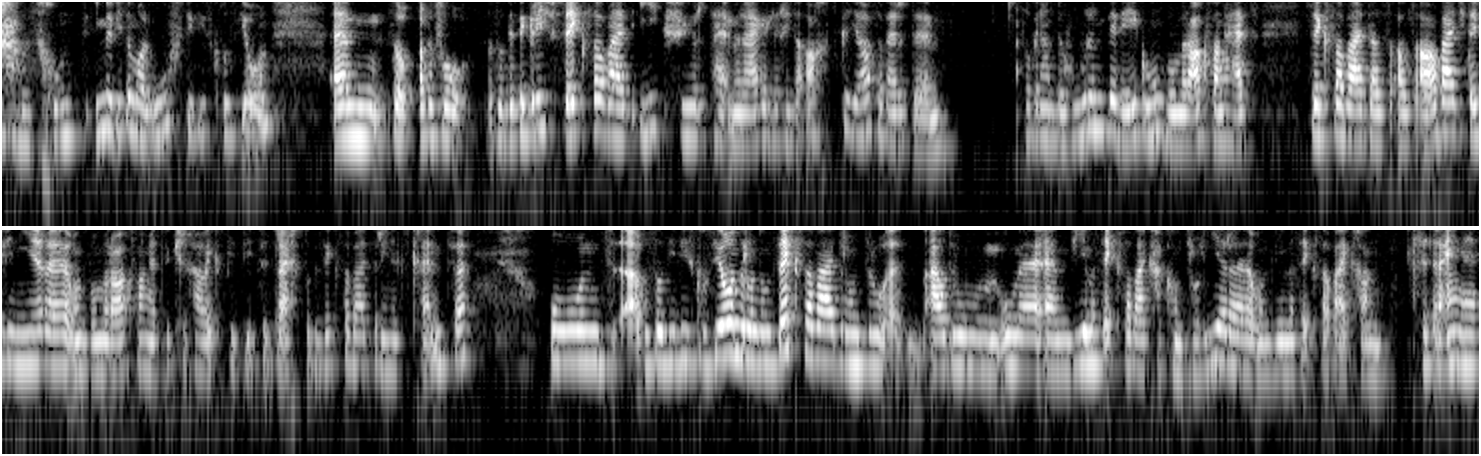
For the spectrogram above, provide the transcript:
Also es kommt immer wieder mal auf, die Diskussion. Ähm, so, also, von, also der Begriff Sexarbeit eingeführt hat man eigentlich in den 80er Jahren, also während der sogenannte Hurenbewegung, wo man angefangen hat, Sexarbeit als, als Arbeit zu definieren und wo man angefangen hat, wirklich auch explizit für das Recht der Sexarbeiterinnen zu kämpfen. Und aber so die Diskussion rund um Sexarbeit und äh, auch darum, um, ähm, wie man Sexarbeit kann kontrollieren und wie man Sexarbeit kann verdrängen,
